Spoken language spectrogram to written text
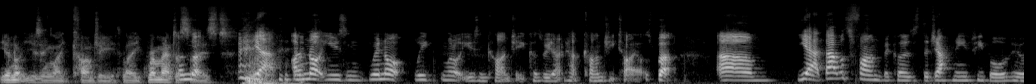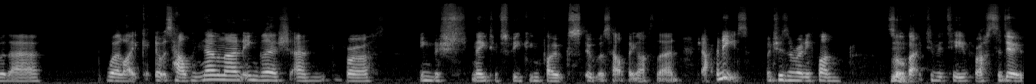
You're not using like kanji, like romanticized. yeah, I'm not using. We're not. We we're not using kanji because we don't have kanji tiles. But um, yeah, that was fun because the Japanese people who were there were like it was helping them learn English, and for us English native speaking folks, it was helping us learn Japanese, which is a really fun sort of activity for us to do.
